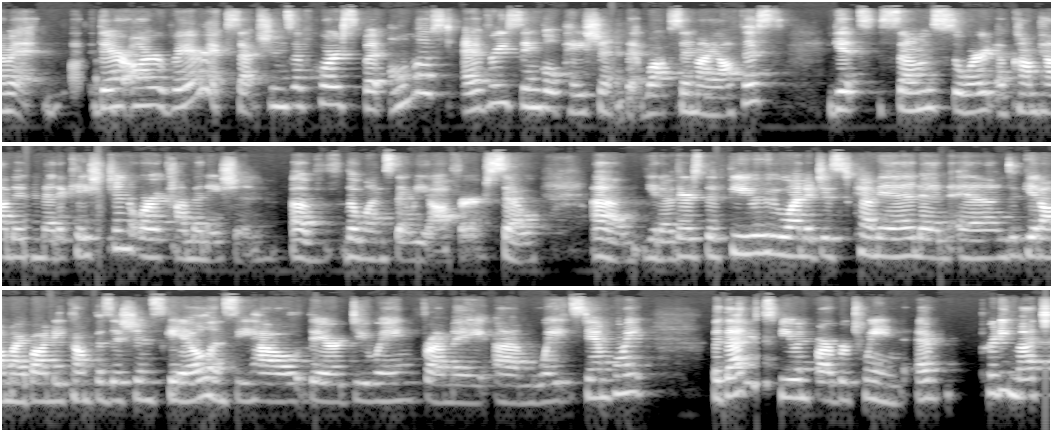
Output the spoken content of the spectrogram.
I mean there are rare exceptions of course but almost every single patient that walks in my office gets some sort of compounded medication or a combination of the ones that we offer. So, um, you know, there's the few who want to just come in and, and get on my body composition scale and see how they're doing from a um, weight standpoint. But that is few and far between. pretty much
